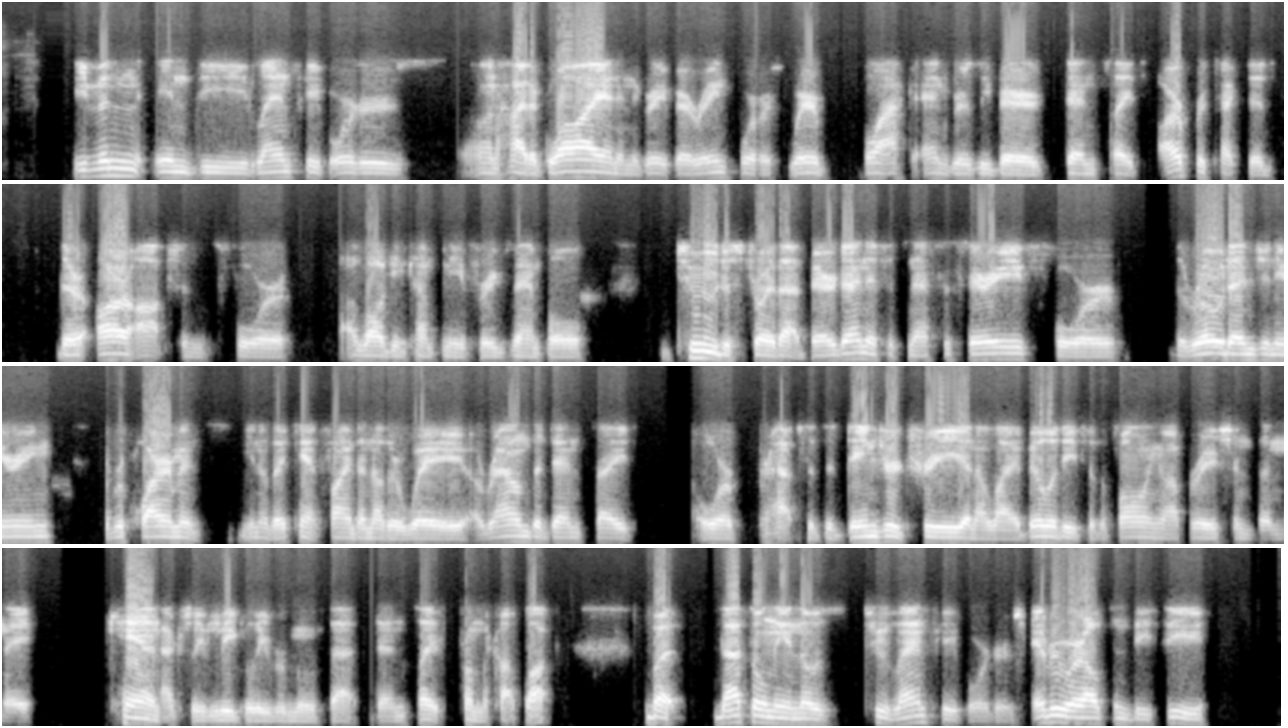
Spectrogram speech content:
Even in the landscape orders on Haida Gwaii and in the Great Bear Rainforest, where black and grizzly bear den sites are protected, there are options for a logging company, for example, to destroy that bear den if it's necessary for the road engineering requirements. You know, they can't find another way around the den site, or perhaps it's a danger tree and a liability to the falling operation, then they can actually legally remove that den site from the cut block. But that's only in those two landscape orders. Everywhere else in BC,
